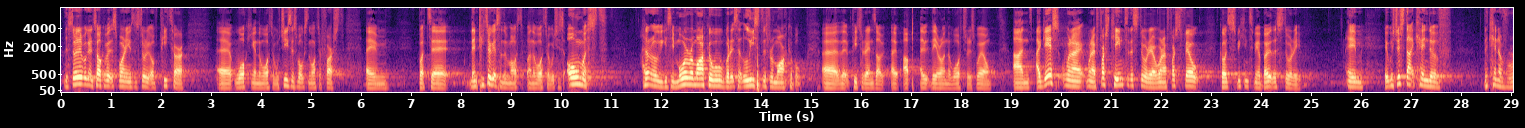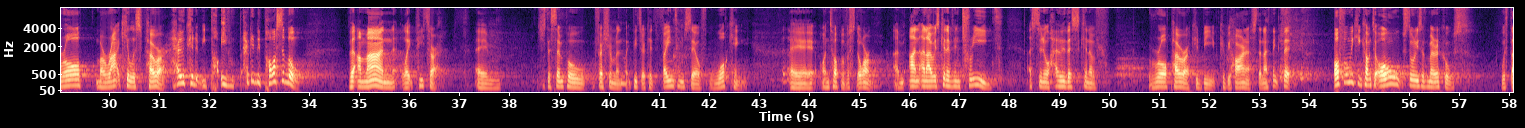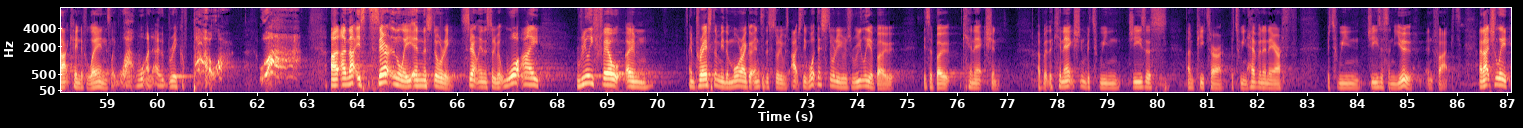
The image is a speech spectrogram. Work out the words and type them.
The story that we're going to talk about this morning is the story of Peter uh, walking on the water. Well, Jesus walks on the water first. Um, but uh, then Peter gets on the, water, the water, which is almost, I don't know if you can say more remarkable, but it's at least as remarkable uh, that Peter ends up, up out there on the water as well. And I guess when I, when I first came to this story, or when I first felt God speaking to me about this story, um, it was just that kind of, the kind of raw, miraculous power. How could it be, even, how could it be possible that a man like Peter, um, just a simple fisherman like Peter, could find himself walking uh, on top of a storm? Um, and, and I was kind of intrigued as to know how this kind of raw power could be, could be harnessed. And I think that often we can come to all stories of miracles with that kind of lens like, wow, what an outbreak of power! Wow! And, and that is certainly in the story, certainly in the story. But what I really felt um, impressed on me the more I got into the story was actually what this story was really about is about connection about the connection between Jesus and Peter, between heaven and earth, between Jesus and you, in fact. And actually,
